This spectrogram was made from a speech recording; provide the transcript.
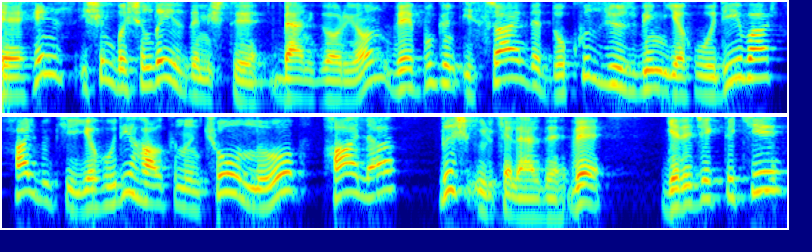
e, henüz işin başındayız demişti Ben Gurion ve bugün İsrail'de 900 bin Yahudi var. Halbuki Yahudi halkının çoğunluğu hala dış ülkelerde ve gelecekteki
